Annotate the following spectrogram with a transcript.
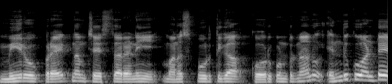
మీరు ప్రయత్నం చేస్తారని మనస్ఫూర్తిగా కోరుకుంటున్నాను. ఎందుకు అంటే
